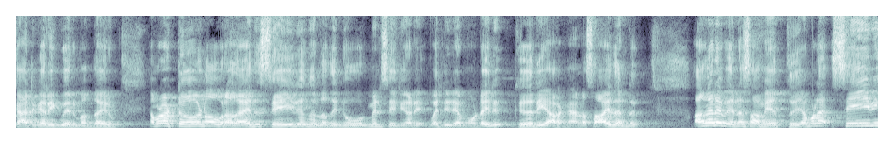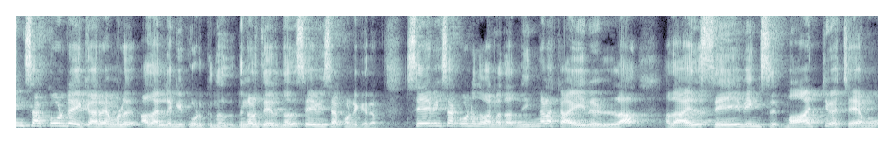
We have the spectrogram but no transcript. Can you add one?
കാറ്റഗറിക്ക് വരുമ്പോൾ എന്തായാലും നമ്മുടെ ടേൺ ഓവർ അതായത് സെയിൽ എന്നുള്ളത് നോർമൽ സെയിലിംഗ് വലിയൊരു എമൗണ്ടിൽ കയറി ഇറങ്ങാനുള്ള സാധ്യത ഉണ്ട് അങ്ങനെ വരുന്ന സമയത്ത് നമ്മളെ സേവിങ്സ് അക്കൗണ്ട് ആയിക്കാരം നമ്മൾ അതല്ലെങ്കിൽ കൊടുക്കുന്നത്. നിങ്ങൾ തരുന്നത് സേവിങ്സ് അക്കൗണ്ട് കയറും. സേവിങ്സ് അക്കൗണ്ട് എന്ന് പറഞ്ഞത് നിങ്ങളെ കയ്യിലുള്ള അതായത് സേവിങ്സ് മാറ്റി വെച്ച എമൗ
